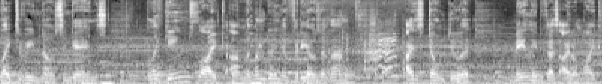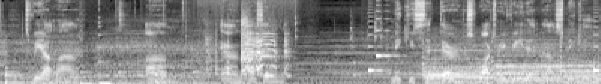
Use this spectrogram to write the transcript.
Like to read notes in games. Like games like um like when I'm doing the videos of them, I just don't do it. Mainly because I don't like to read out loud. Um and obviously I don't make you sit there and just watch me read it without speaking.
